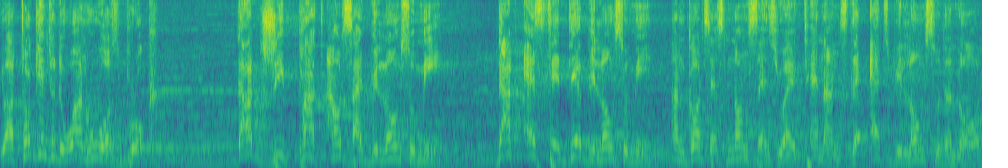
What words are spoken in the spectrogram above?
You are talking to the one who was broke. That jeep parked outside belongs to me. That estate there belongs to me. And God says nonsense. You are a tenant. The earth belongs to the Lord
